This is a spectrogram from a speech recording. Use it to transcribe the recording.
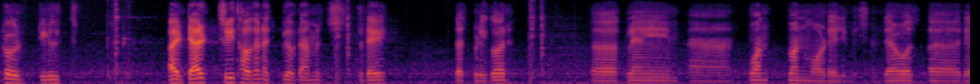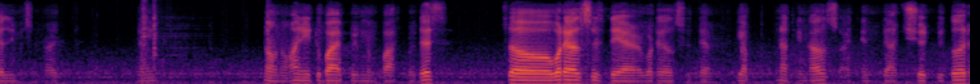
could deal. I dealt 3000 HP of damage today. That's pretty good uh, claim and one one more daily mission there was a daily mission right? Claim? No no I need to buy a premium pass for this. So what else is there? What else is there? Yep nothing else. I think that should be good.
